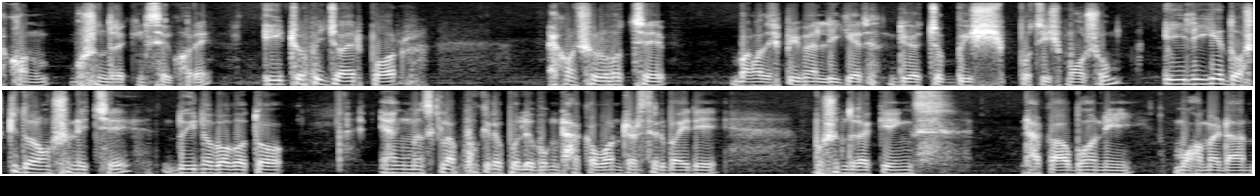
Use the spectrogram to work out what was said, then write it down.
এখন বসুন্ধরা কিংসের ঘরে। এই ট্রফি জয়ের পর এখন শুরু হচ্ছে বাংলাদেশ প্রিমিয়ার লিগের দুই হাজার চব্বিশ পঁচিশ মৌসুম। এই লিগে দশটি দল অংশ নিচ্ছে। দুই নবাগত ইয়াংম্যান্স ক্লাব ফকিরাপুল এবং ঢাকা ওয়ান্ডার্সের বাইরে Bashundhara kings, Dhaka Abahani, Mohammedan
